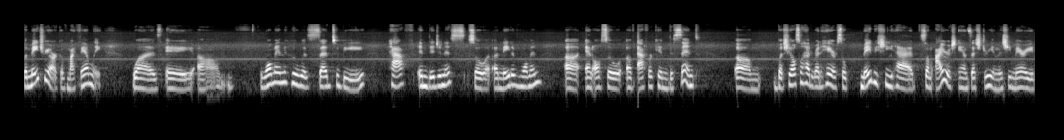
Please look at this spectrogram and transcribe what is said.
the matriarch of my family was a um, woman who was said to be half indigenous, so a, a native woman, uh, and also of African descent. Um, but she also had red hair, so maybe she had some Irish ancestry, and then she married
